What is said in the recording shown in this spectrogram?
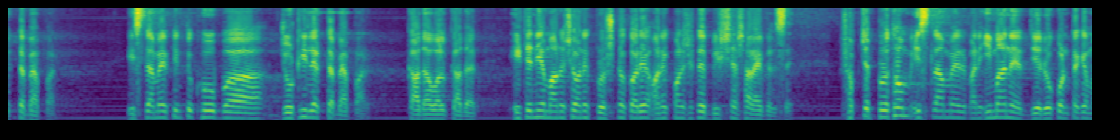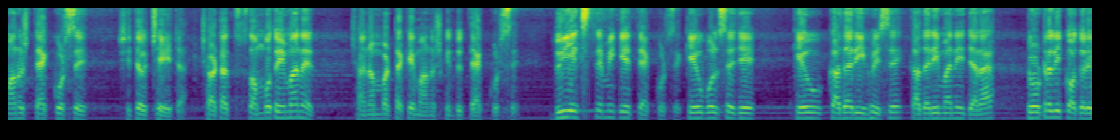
একটা ব্যাপার। ইসলামের কিন্তু খুব জটিল একটা ব্যাপার, কাদাওয়াল কাদার। এটা নিয়ে মানুষে অনেক প্রশ্ন করে, অনেক মানুষ এটা বিশ্বাস হারাই ফেলছে। সবচেয়ে প্রথম ইসলামের মানে ইমানের যে রোকনটাকে মানুষ ত্যাগ করছে, সেটা হচ্ছে এটা। ছয়টা স্তম্ভ তো ইমানের, ছয় নম্বরটাকে মানুষ কিন্তু ত্যাগ করছে। দুই এক্সট্রিমে গিয়ে ত্যাগ করছে। কেউ বলছে যে, কেউ কাদারি হয়েছে কাদারি মানে যারা টোটালি কদরে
